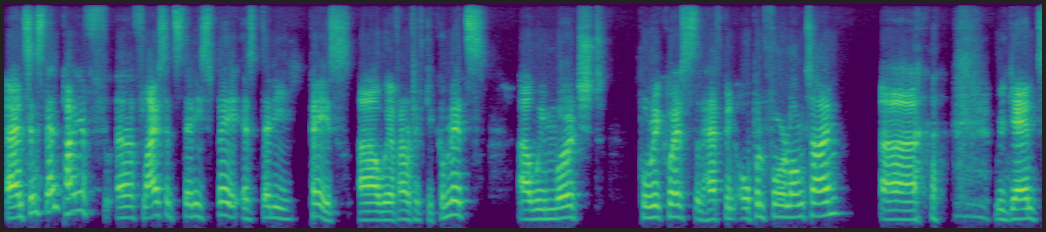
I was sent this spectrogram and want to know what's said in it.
And since then, Pioneer uh, flies at steady, a steady pace. Uh, we have 150 commits. Uh, we merged pull requests that have been open for a long time. Uh, we gained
